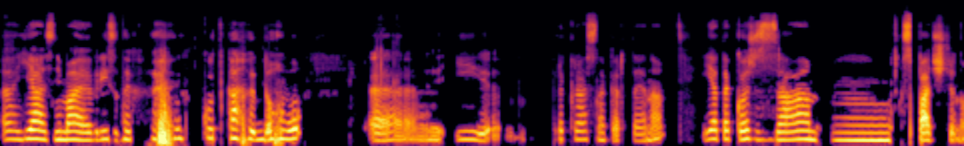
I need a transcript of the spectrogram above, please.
Е, Я знімаю в різних кутках дому. Е, і прекрасна картина. Я також за спадщину,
